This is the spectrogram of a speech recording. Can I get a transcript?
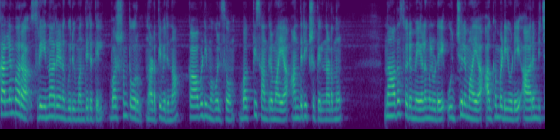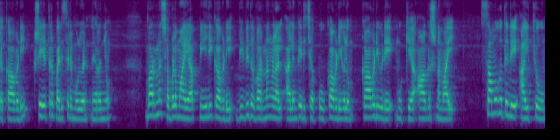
കല്ലമ്പാറ ശ്രീനാരായണ ഗുരു മന്ദിരത്തിൽ വർഷം തോറും നടത്തിവരുന്ന കാവടി മഹോത്സവം ഭക്തിസാന്ദ്രമായ അന്തരീക്ഷത്തിൽ നടന്നു. നാദസ്വര മേളങ്ങളുടെ ഉജ്ജ്വലമായ അകമ്പടിയോടെ ആരംഭിച്ച കാവടി ക്ഷേത്ര പരിസരം മുഴുവൻ നിറഞ്ഞു. വർണശബളമായ പീലിക്കാവടി വിവിധ വർണങ്ങളാൽ അലങ്കരിച്ച പൂക്കാവടികളും കാവടിയുടെ മുഖ്യ ആകർഷണമായി. സമൂഹത്തിന്റെ ഐക്യവും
